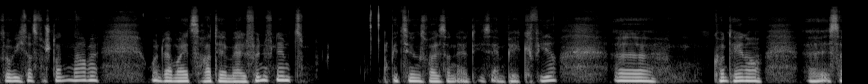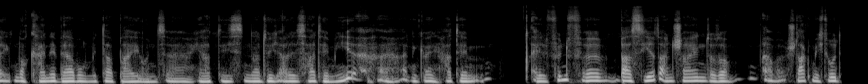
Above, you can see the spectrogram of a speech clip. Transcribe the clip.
so wie ich das verstanden habe. Und wenn man jetzt HTML5 nimmt, beziehungsweise dann diese MPEG-4 äh, Container, äh, ist da eben noch keine Werbung mit dabei. Und ja, die sind natürlich alles HTML, äh, HTML5 äh, basiert anscheinend, oder aber schlag mich tot.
